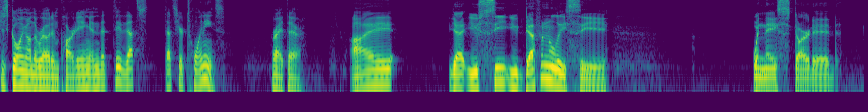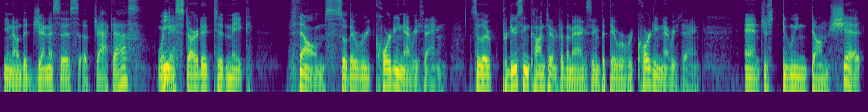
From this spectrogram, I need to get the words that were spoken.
just going on the road and partying. And that, dude, that's that's your 20s right there. I, yeah, you see, you definitely see when they started, you know, the genesis of Jackass, when Yeah. they started to make films. So they were recording everything. So they're producing content for the magazine, but they were recording everything and just doing dumb shit.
